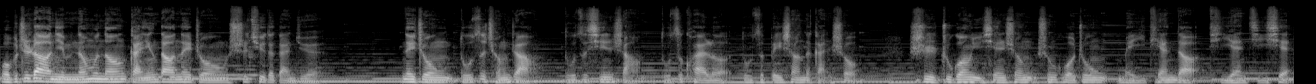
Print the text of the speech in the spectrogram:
我不知道你们能不能感应到那种失去的感觉，那种独自成长、独自欣赏、独自快乐、独自悲伤的感受，是朱光宇先生生活中每一天的体验极限。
